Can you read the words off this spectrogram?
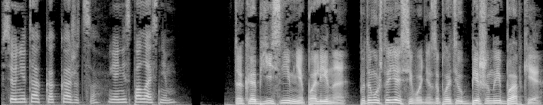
Все не так, как кажется. Я не спала с ним. Так объясни мне, Полина, потому что я сегодня заплатил бешеные бабки,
